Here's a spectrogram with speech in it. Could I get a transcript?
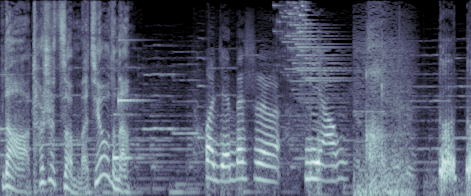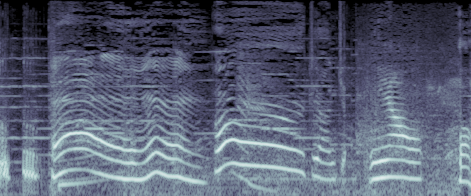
那它是怎么叫的呢？我觉得是喵。嗯啊，这样叫喵。哦，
